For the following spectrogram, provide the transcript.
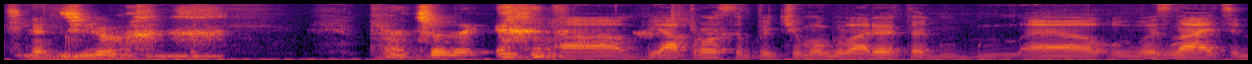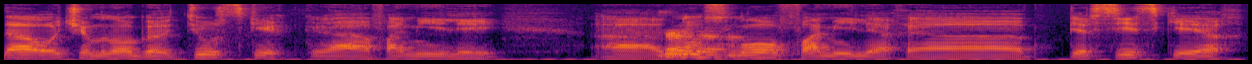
Чего? А, я просто почему говорю это, э, вы знаете, да, очень много тюркских э, фамилий, э, ну, слов в фамилиях, персидских,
